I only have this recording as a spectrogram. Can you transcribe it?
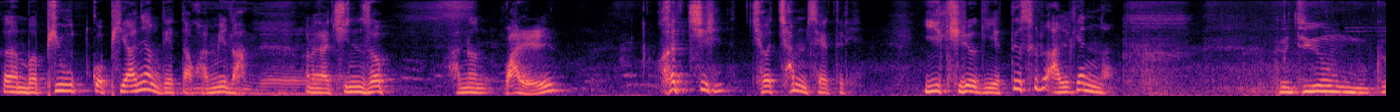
그뭐 비웃고 비아냥됐다고 합니다. 그러니까 진섭 하는 왈, 어찌 저 참새들이 이 기러기의 뜻을 알겠노? 그 지금 그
